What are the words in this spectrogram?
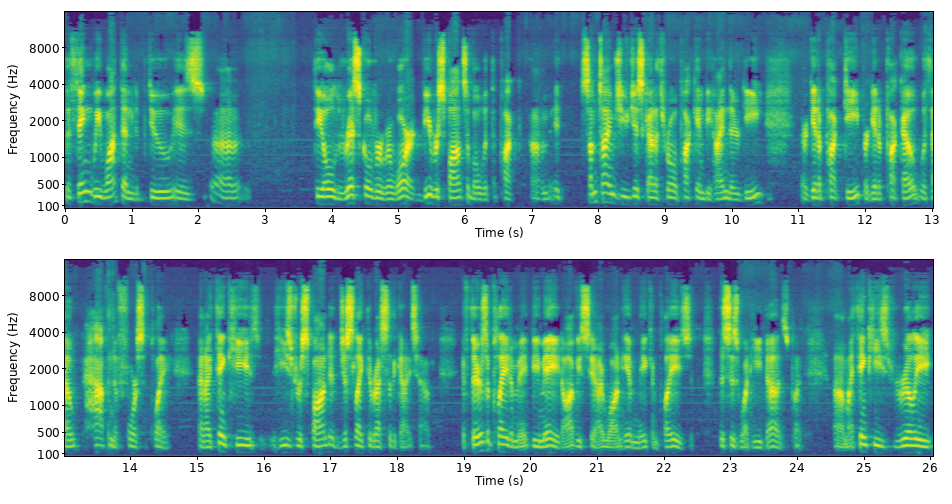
the thing we want them to do is uh, the old risk over reward. Be responsible with the puck. Um, it sometimes you just got to throw a puck in behind their D, or get a puck deep, or get a puck out without having to force a play. And I think he's he's responded just like the rest of the guys have. If there's a play to ma- be made, obviously I want him making plays. This is what he does, but um, I think he's really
